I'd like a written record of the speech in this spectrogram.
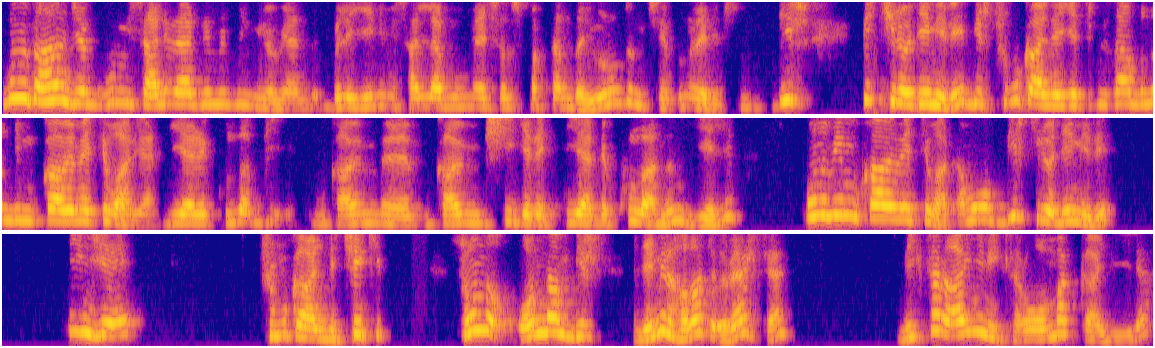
Bunu daha önce bu misali verdiğimi bilmiyorum. Yani böyle yeni misaller bulmaya çalışmaktan da yorulduğum için bunu vereyim. Şimdi bir bir kilo demiri bir çubuk haline getirdiğiniz zaman bunun bir mukavemeti var. Yani bir yere kullan, bir mukavem, e, mukavem bir şey gerektiği yerde kullanın diyelim. Onun bir mukavemeti var. Ama o bir kilo demiri ince çubuk halinde çekip sonra ondan bir demir halat örersen miktar aynı miktar olmak kaydıyla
